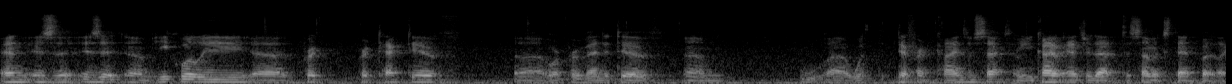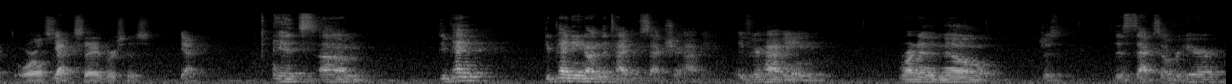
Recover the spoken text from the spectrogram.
And is it is it um, equally uh, pr- protective uh, or preventative um, uh, with different kinds of sex? I mean, you kind of answered that to some extent, but like oral sex, say, versus Yeah. It's, um, depend, depending on the type of sex you're having. If you're having run-of-the-mill, just this sex over here,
